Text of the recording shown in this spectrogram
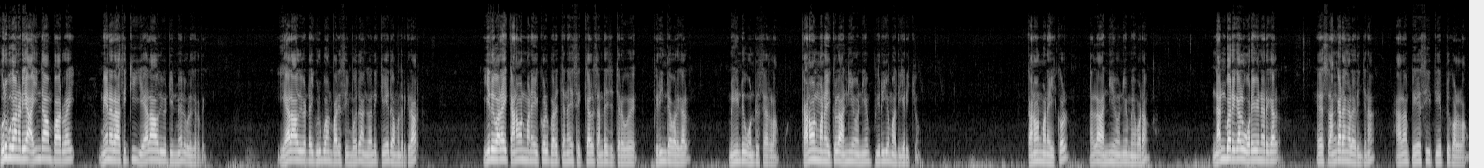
குருபகானுடைய ஐந்தாம் பார்வை மீனராசிக்கு ஏழாவது வீட்டின் மேல் விழுகிறது. ஏழாவது வீட்டை குருபகான் பாரி செய்யும்போது அங்கே வந்து கேது அமர்ந்திருக்கிறார். இதுவரை கணவன் மனைவிக்குள் பிரச்சனை சிக்கல் சண்டை சச்சரவு பிரிந்தவர்கள் மீண்டும் ஒன்று சேரலாம். கணவன் மனைவிக்குள் அந்நிய அந்நியம் பிரியம் அதிகரிக்கும். கணவன் மனைவிக்குள் நல்லா அந்நிய அந்நியம் மேம்படும். நண்பர்கள் உறவினர்கள் ஏதோ சங்கடங்கள் இருந்துச்சுன்னா அதெல்லாம் பேசி தீர்த்து கொள்ளலாம்.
